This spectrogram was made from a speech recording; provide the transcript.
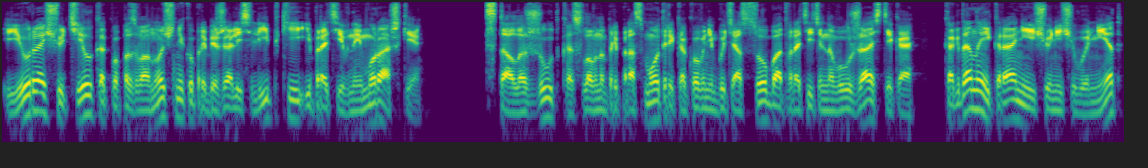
Юра ощутил, как по позвоночнику пробежались липкие и противные мурашки. Стало жутко, словно при просмотре какого-нибудь особо отвратительного ужастика, когда на экране еще ничего нет,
